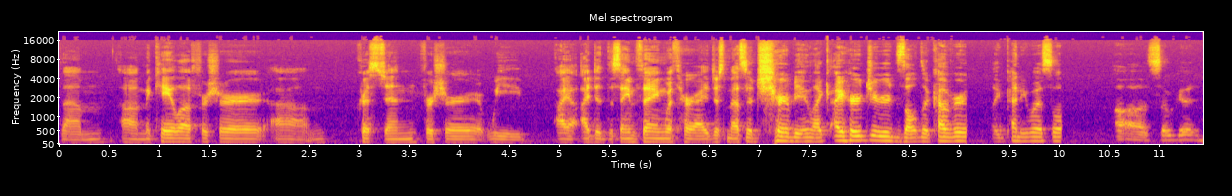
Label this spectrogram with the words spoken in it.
them, uh, Michaela for sure, um, Kristen for sure. We, I, I did the same thing with her. I just messaged her, being like, "I heard your Zelda cover, like Penny Whistle. Oh, so good."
